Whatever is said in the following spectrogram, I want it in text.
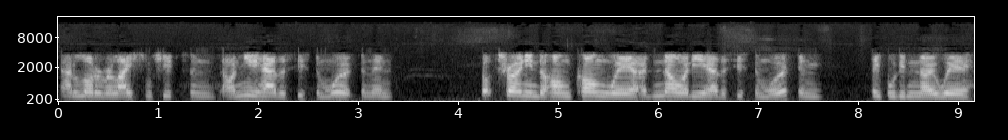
had a lot of relationships and I knew how the system worked, and then got thrown into Hong Kong where I had no idea how the system worked, and people didn't know where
